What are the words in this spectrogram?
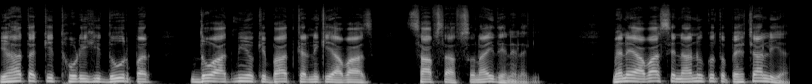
यहाँ तक कि थोड़ी ही दूर पर दो आदमियों की बात करने की आवाज़ साफ़ साफ़ सुनाई देने लगी। मैंने आवाज़ से नानू को तो पहचान लिया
